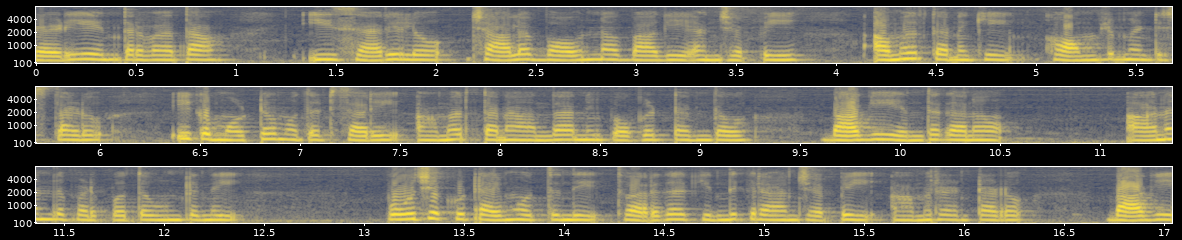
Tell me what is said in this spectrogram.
రెడీ అయిన తర్వాత ఈ శారీలో చాలా బాగున్నావు బాగి అని చెప్పి అమర్ తనకి కాంప్లిమెంట్ ఇస్తాడు. ఇక మొట్టమొదటిసారి అమర్ తన అందాన్ని పొగట్టడంతో బాగి ఎంతగానో ఆనందపడిపోతూ ఉంటుంది. పూజకు టైం అవుతుంది. త్వరగా కిందికి రా అని చెప్పి అమర్ అంటాడు. బాగి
